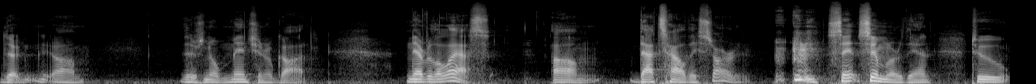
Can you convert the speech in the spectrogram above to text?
The, um, there's no mention of God. Nevertheless, um, that's how they started. Similar then to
